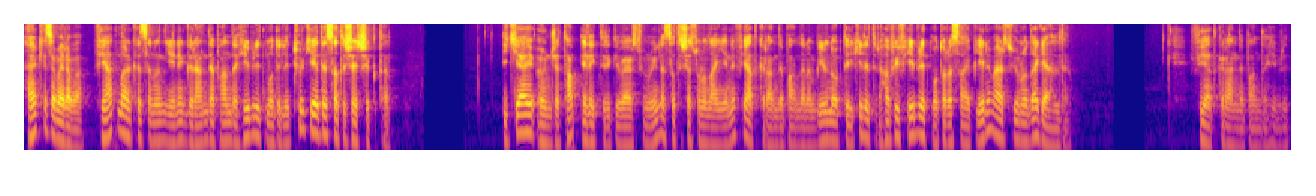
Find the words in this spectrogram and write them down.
Herkese merhaba. Fiat markasının yeni Grande Panda hibrit modeli Türkiye'de satışa çıktı. 2 ay önce tam elektrikli versiyonuyla satışa sunulan yeni Fiat Grande Panda'nın 1.2 litre hafif hibrit motora sahip yeni versiyonu da geldi. Fiat Grande Panda Hibrit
